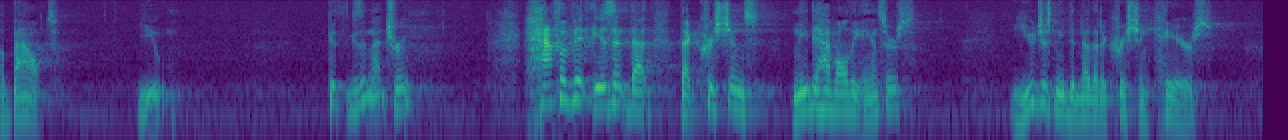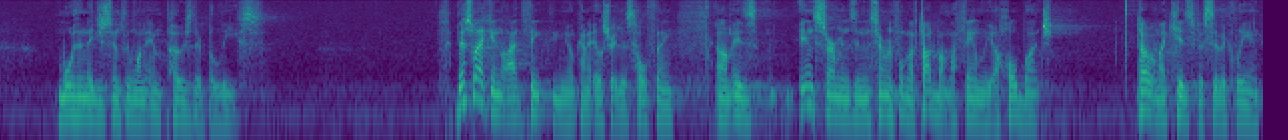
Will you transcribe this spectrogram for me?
about you. Isn't that true? Half of it isn't that, that Christians need to have all the answers. You just need to know that a Christian cares more than they just simply want to impose their beliefs. Best way I can, I think, you know, kind of illustrate this whole thing um, is in sermons in sermon form. I've talked about my family a whole bunch. Talk about my kids specifically and,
